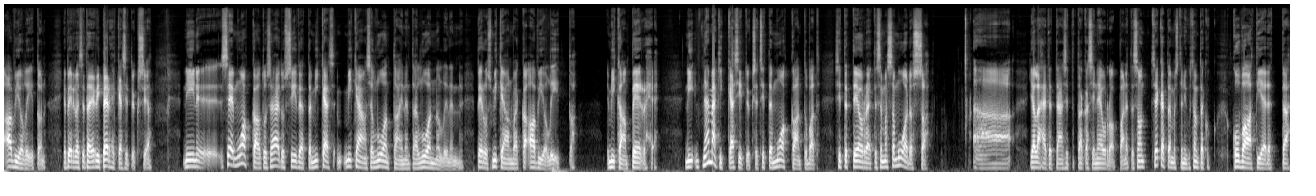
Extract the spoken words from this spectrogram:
avioliiton ja erilaisia eri perhekäsityksiä, niin se muokkautuu se ajatus siitä, että mikä, mikä on se luontainen tai luonnollinen perus, mikä on vaikka avioliitto ja mikä on perhe. Niin nämäkin käsitykset sitten muokkaantuvat sitten teoreettisemmassa muodossa ää, ja lähetetään sitten takaisin Eurooppaan. Että se on sekä tämmöistä, niin kuin sanotaanko, kovaa tiedettä,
